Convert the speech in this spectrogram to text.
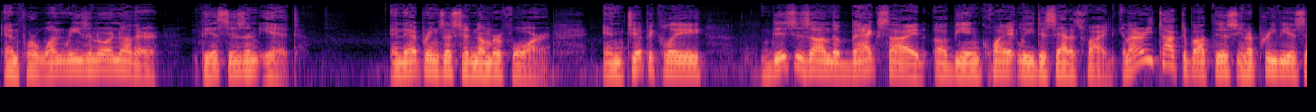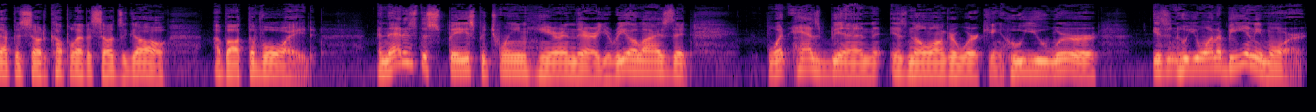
And for one reason or another, this isn't it. And that brings us to number four. And typically, this is on the backside of being quietly dissatisfied. And I already talked about this in a previous episode, a couple episodes ago, about the void. And that is the space between here and there. You realize that what has been is no longer working. Who you were isn't who you want to be anymore.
